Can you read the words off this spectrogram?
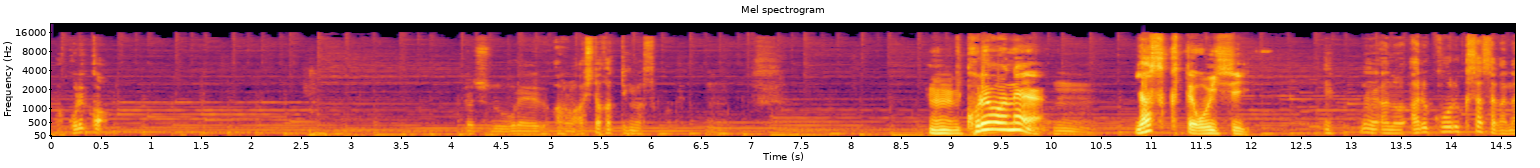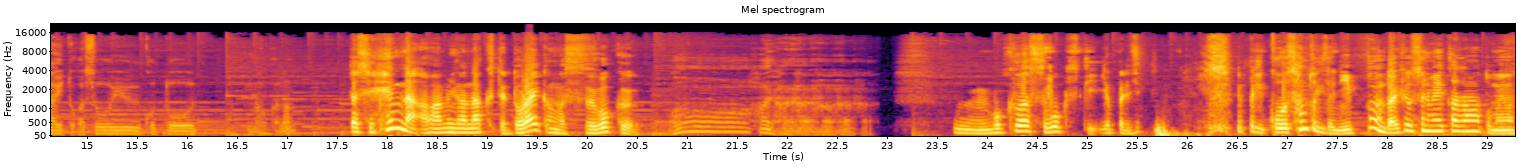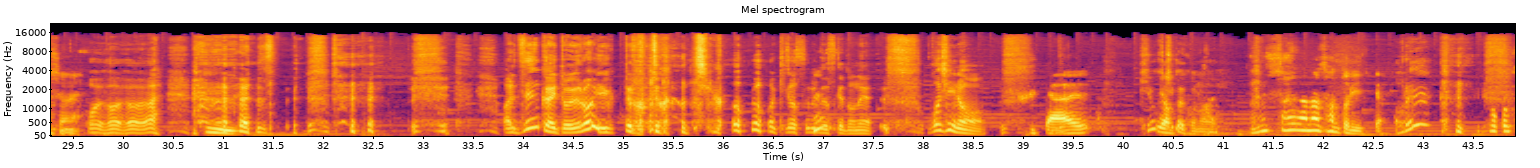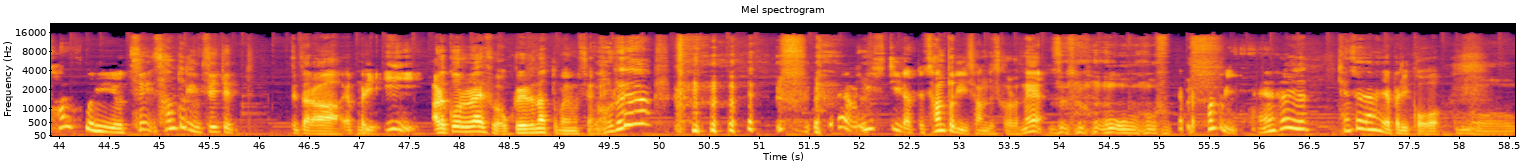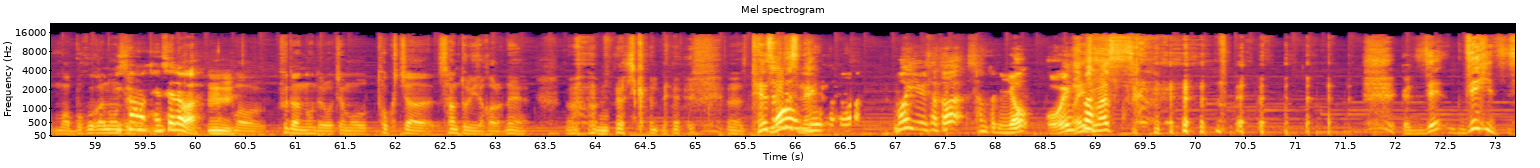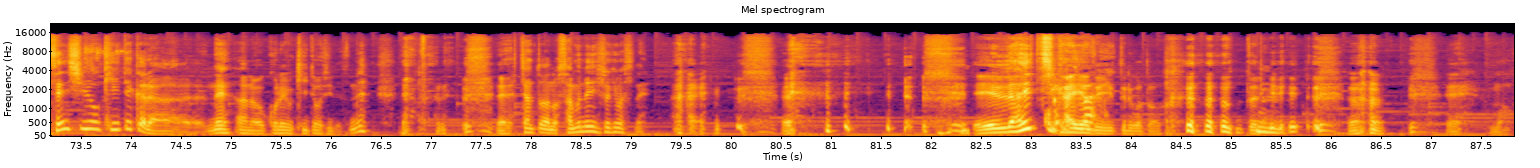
あ、これか。じゃあちょっと俺、あの、明日買ってきます。こうん、これはね、れうん。うん。安くて美味しい。ね、あの、アルコール臭さがないとかそういうことなのかな？だし、変な甘みがなくてドライ感がすごく、ああ、はいはいはいはいはうん、僕はすごく好き。やっぱり、やっぱりこう、サントリーって日本を代表するメーカーだなと思いますよね。い。はいはいはいはい。うん。あれ、前回とえらい言ってることが違うような気がするんですけどね。おかしいな。いや、記憶違いかな。あれ天才だな、サントリーって。僕、サントリーをつい、サントリーについてってたら、やっぱりいいアルコールライフを送れるなと思いますよね。あれ？ウイスキーだってサントリーさんですからね。サントリー天才だ、天才だな、やっぱりこう。もう、まあ僕が飲んでる。さんは天才だわ。うん。まあ、普段飲んでるお茶も特茶サントリーだからね。うん確かにね。うん天才ですね。もうゆうさとはサントリーを応援おします。します。ぜ、ぜひ、先週を聞いてから、ね、あの、これを聞いてほしいですね。やっぱねえちゃんとあの、サムネにしときますね。はい。えらい違いやで言ってること。本当に。うんえも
